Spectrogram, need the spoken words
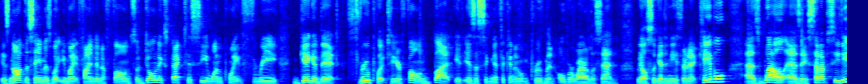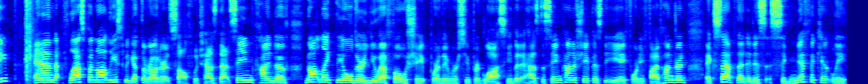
is not the same as what you might find in a phone, so don't expect to see 1.3 gigabit throughput to your phone, but it is a significant improvement over wireless N. We also get an Ethernet cable, as well as a setup CD, and last but not least, we get the router itself, which has that same kind of, not like the older UFO shape where they were super glossy, but it has the same kind of shape as the EA4500, except that it is significantly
